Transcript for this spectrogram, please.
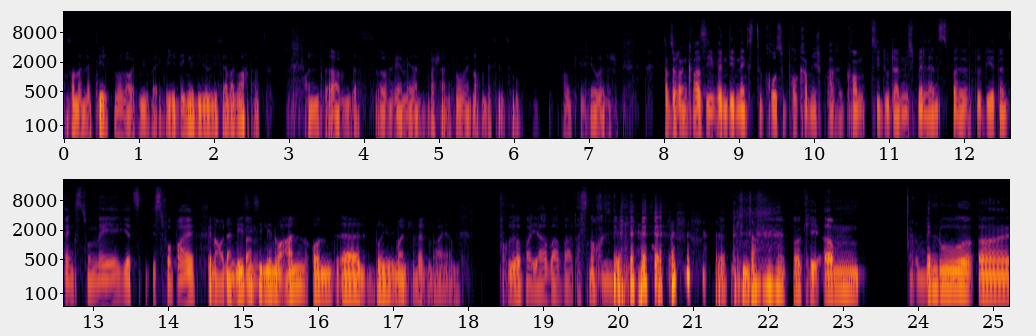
sondern erzählst nur Leuten über irgendwelche Dinge, die du nicht selber gemacht hast. Und ähm, das äh, wäre mir dann wahrscheinlich im Moment noch ein bisschen zu okay. theoretisch. Also dann quasi, wenn die nächste große Programmiersprache kommt, die du dann nicht mehr lernst, weil du dir dann denkst, so, nee, jetzt ist vorbei. Genau, dann lese dann, ich sie mir nur an und äh, bringe sie meinen Studenten bei. Ja. Früher bei Java war das noch. Genau. okay, ähm, wenn du äh,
